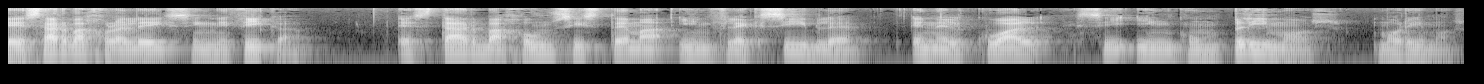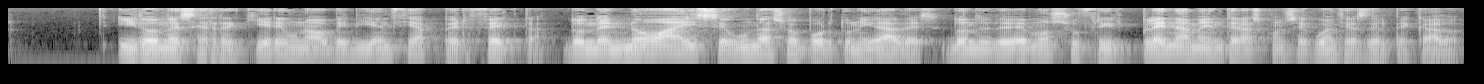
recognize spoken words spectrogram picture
que estar bajo la ley significa estar bajo un sistema inflexible en el cual si incumplimos, morimos. Y donde se requiere una obediencia perfecta, donde no hay segundas oportunidades, donde debemos sufrir plenamente las consecuencias del pecado,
